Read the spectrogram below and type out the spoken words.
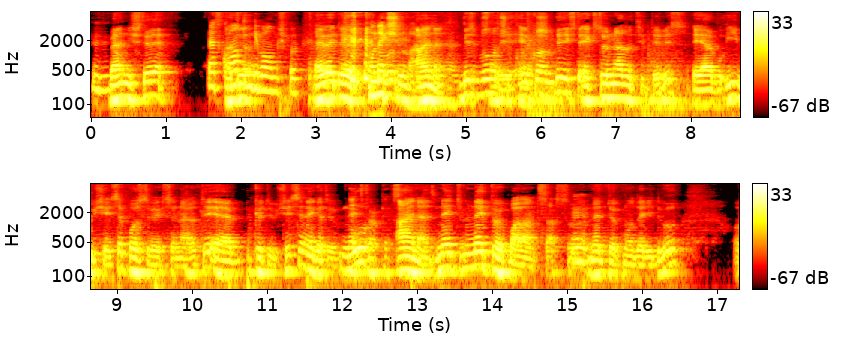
Hı hı. Ben işte Biraz kuantum gibi olmuş bu. Evet evet. Connection Bu- var. Aynen. Yani. Biz bu connection. ekonomide işte externality deriz. Eğer bu iyi bir şeyse pozitif externality, eğer kötü bir şeyse negatif. Bu- Network externality. Aynen. Net, network bağlantısı aslında. Hı. Network modeliydi bu. Ee,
